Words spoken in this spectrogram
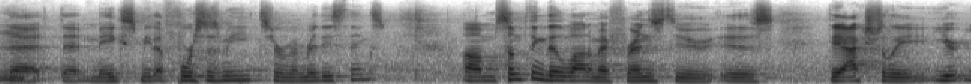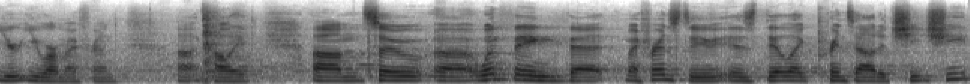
that, that makes me, that forces me to remember these things. Um, something that a lot of my friends do is they actually, you're, you're, you are my friend, uh, colleague. Um, so uh, one thing that my friends do is they'll like print out a cheat sheet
